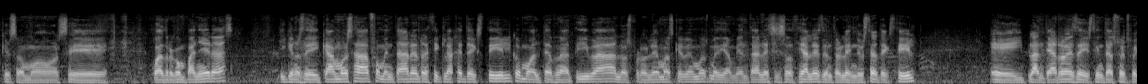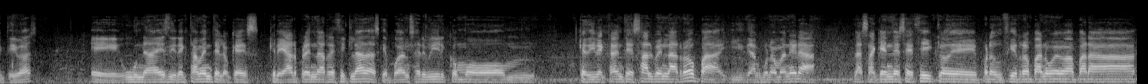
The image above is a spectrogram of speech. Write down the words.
que somos eh, cuatro compañeras y que nos dedicamos a fomentar el reciclaje textil como alternativa a los problemas que vemos medioambientales y sociales dentro de la industria textil eh, y plantearlo desde distintas perspectivas. Eh, una es directamente lo que es crear prendas recicladas que puedan servir como mm, que directamente salven la ropa y de alguna manera la saquen de ese ciclo de producir ropa nueva para,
